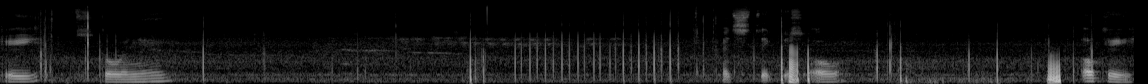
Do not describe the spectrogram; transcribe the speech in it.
Okay, let's go in here. Let's take this all. Okay.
